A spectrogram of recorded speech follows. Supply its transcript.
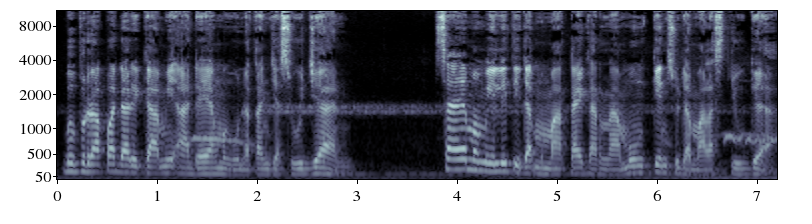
Beberapa dari kami ada yang menggunakan jas hujan. Saya memilih tidak memakai karena mungkin sudah malas juga.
